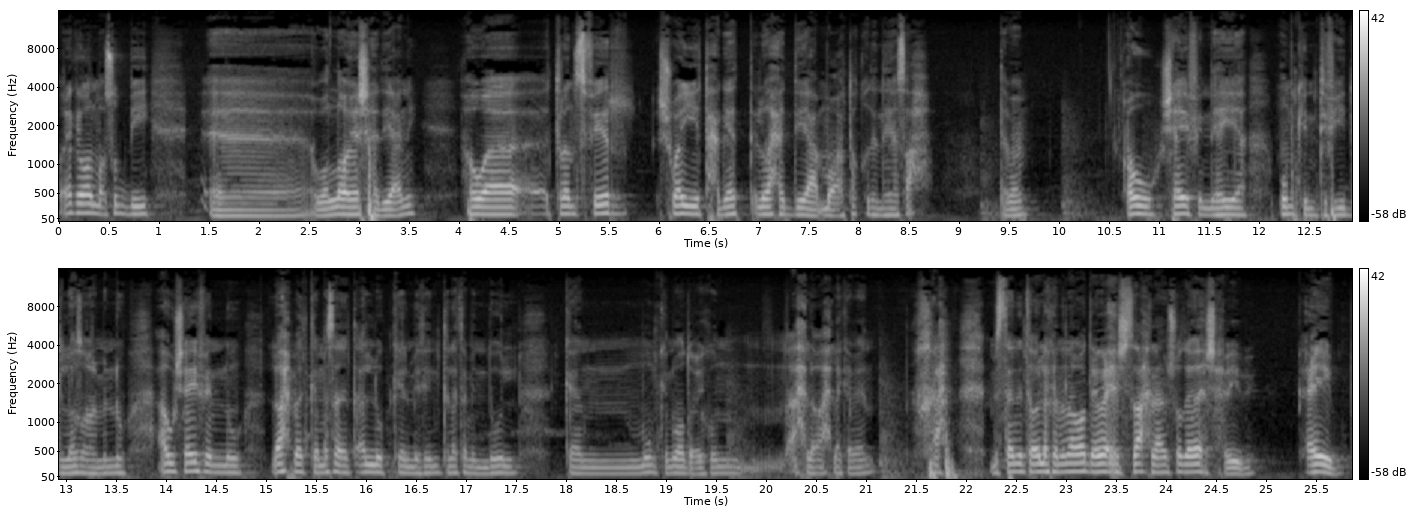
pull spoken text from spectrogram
ولكن هو المقصود بيه آه، والله يشهد يعني هو ترانسفير شوية حاجات الواحد معتقد إن هي صح تمام؟ أو شايف إن هي ممكن تفيد اللي اصغر منه أو شايف إنه لو أحمد كان مثلا اتقال له كلمتين ثلاثة من دول كان ممكن وضعه يكون أحلى وأحلى كمان. مستني أنت أقول لك إن أنا وضعي وحش صح؟ لا مش وضعي وحش حبيبي. عيب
